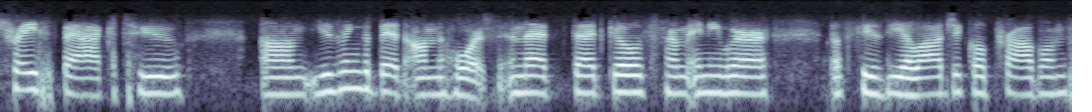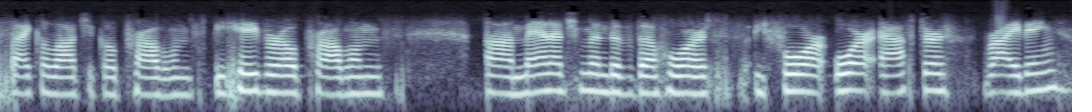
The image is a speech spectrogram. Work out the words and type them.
traced back to um, using the bit on the horse, and that that goes from anywhere of physiological problems, psychological problems, behavioral problems, uh, management of the horse before or after riding.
